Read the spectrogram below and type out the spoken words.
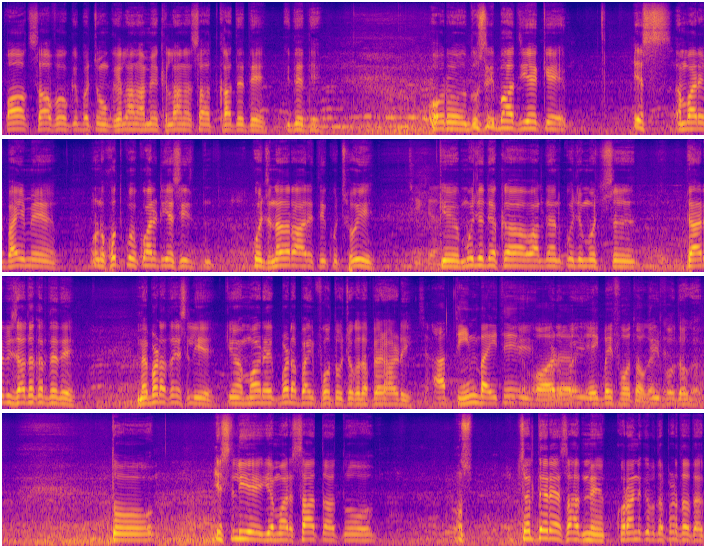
पाक साफ़ हो के बच्चों को खिलाना हमें खिलाना साथ खाते थे पीते थे। और दूसरी बात यह है कि इस हमारे भाई में उन्हें खुद कोई क्वालिटी ऐसी कुछ नज़र आ रही थी कुछ हुई। कि मुझे देखा वालदेन कुछ मुझसे प्यार भी ज़्यादा करते थे। मैं बड़ा था इसलिए कि हमारा एक बड़ा भाई फोत हो चुका था पेराड़ी अच्छा, आप तीन भाई थे और भाई, एक भाई फोत हो गए फोत हो गया तो इसलिए ये हमारे साथ था तो उस चलते रहे साथ में। कुरान के पता पढ़ता था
